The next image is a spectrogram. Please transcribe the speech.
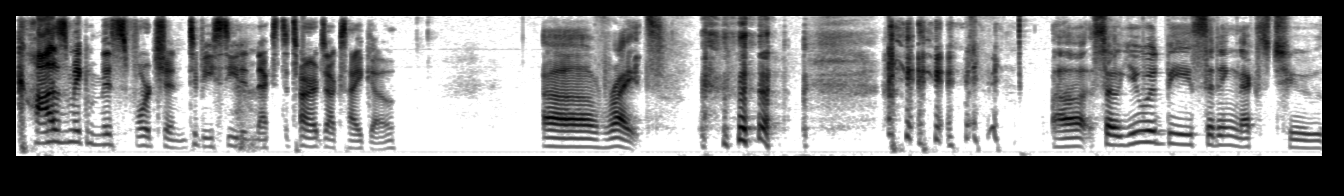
cosmic misfortune to be seated next to Tarajux Heiko. Uh, right. uh, so you would be sitting next to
